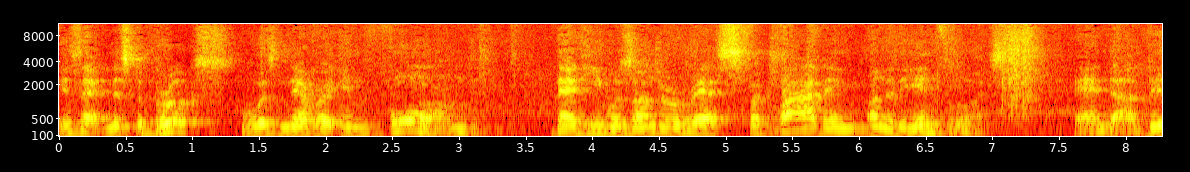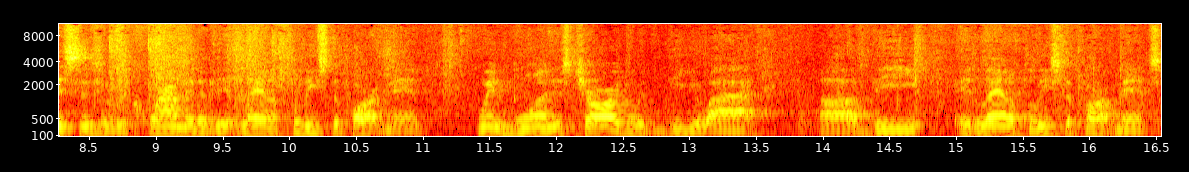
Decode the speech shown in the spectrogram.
is that Mr. Brooks was never informed that he was under arrest for driving under the influence. And uh, this is a requirement of the Atlanta Police Department when one is charged with DUI. Uh, the Atlanta Police Department's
